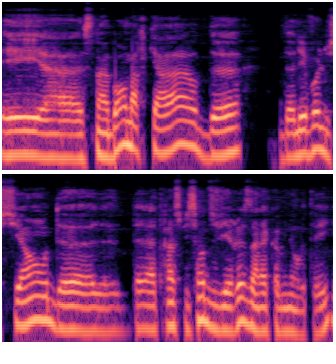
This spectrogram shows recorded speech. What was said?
Et c'est un bon marqueur de, de l'évolution de, de la transmission du virus dans la communauté.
